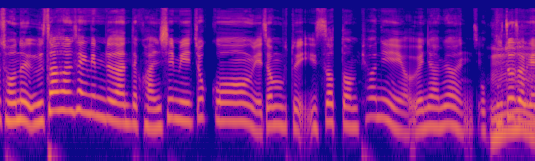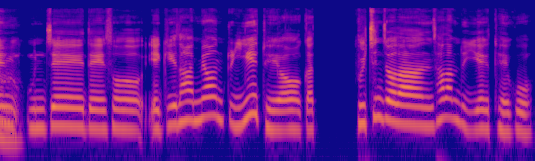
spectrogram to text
저는 의사 선생님들한테 관심이 조금 예전부터 있었던 편이에요. 왜냐하면 뭐 구조적인 음. 문제에 대해서 얘기를 하면 또 이해돼요. 그러니까 불친절한 사람도 이해되고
